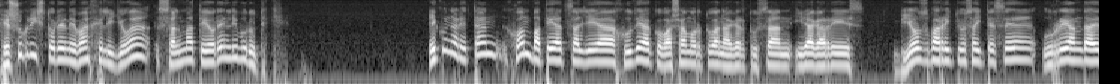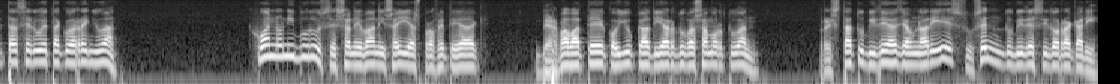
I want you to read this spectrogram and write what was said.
Jesukristoren evangelioa San Mateoren liburutik. Ekunaretan, Juan bateatzailea judeako basamortuan agertu zan iragarriz, bioz barritu zaiteze urrean da eta zeruetako erreinua. Juan honi buruz esan eban Isaias profeteak, berba batek oiuka diardu basamortuan, prestatu bidea jaunari zuzendu bide zidorrakari.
